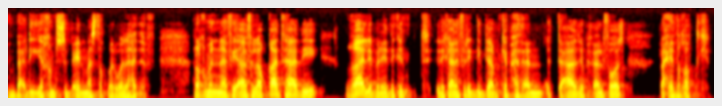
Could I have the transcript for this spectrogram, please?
بعد دقيقة 75 ما استقبل ولا هدف. رغم انه في في الأوقات هذه غالبا إذا كنت إذا كان الفريق قدامك يبحث عن التعادل يبحث عن الفوز راح يضغطك.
